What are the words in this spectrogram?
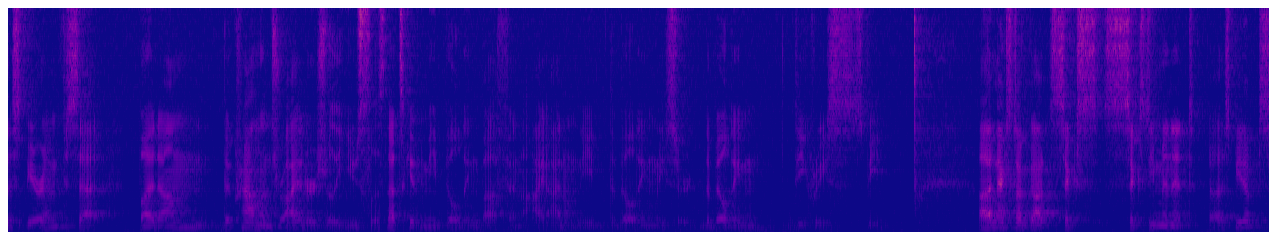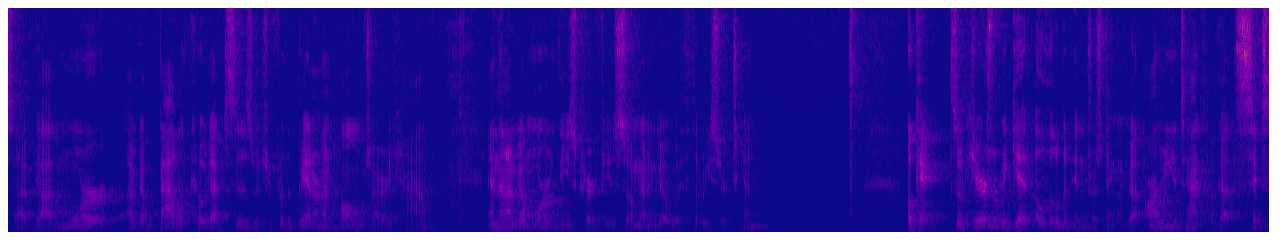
the Spear Inf set but um, the Crownlands Rioter is really useless. That's giving me building buff, and I, I don't need the building research, the building. Uh, next, I've got six 60 minute uh, speed ups. I've got more, I've got battle codexes, which are for the Bannerman Hall, which I already have. And then I've got more of these curfews, so I'm going to go with the research ken. Okay, so here's where we get a little bit interesting. I've got army attack, I've got 600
